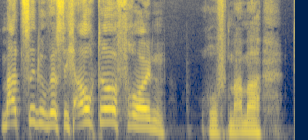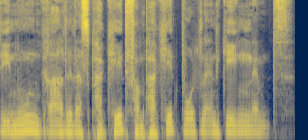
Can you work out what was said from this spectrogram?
Matze, du wirst dich auch drauf freuen, ruft Mama, die nun gerade das Paket vom Paketboten entgegennimmt.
